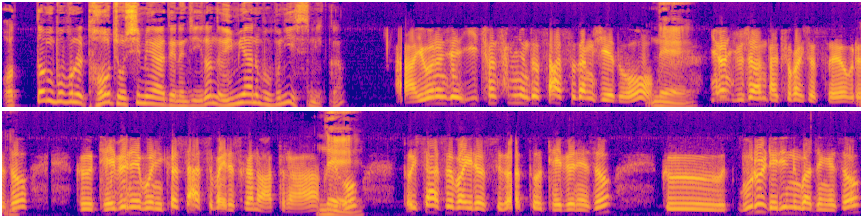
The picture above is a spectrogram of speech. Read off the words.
어떤 부분을 더 조심해야 되는지 이런 의미하는 부분이 있습니까? 아, 이거는 이제 2003년도 사스 당시에도 네. 이런 유사한 발표가 있었어요. 그래서 네. 그 대변에 보니까 사스 바이러스가 나왔더라. 네. 그리고 또 이 사스 바이러스가 또 대변에서 그 물을 내리는 과정에서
